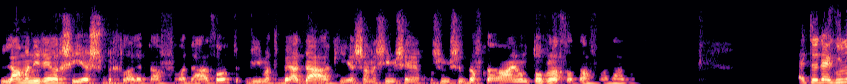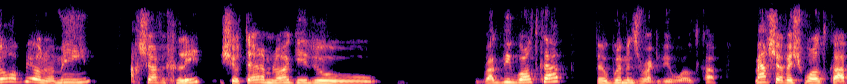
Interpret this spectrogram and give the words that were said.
למה נראה לך שיש בכלל את ההפרדה הזאת, ואם את בעדה, כי יש אנשים שחושבים שזה דווקא רעיון טוב לעשות את ההפרדה הזאת. אתה יודע, איגוד הרוגבי העולמי עכשיו החליט שיותר הם לא יגידו Rugby World Cup ו- Women's Rugby World Cup. מעכשיו יש World Cup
